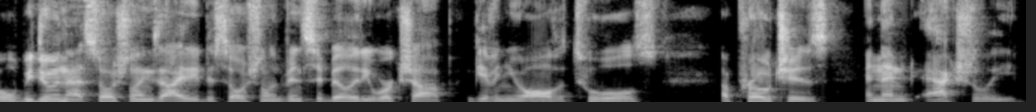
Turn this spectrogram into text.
But we'll be doing that social anxiety to social invincibility workshop, giving you all the tools, approaches, and then actually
